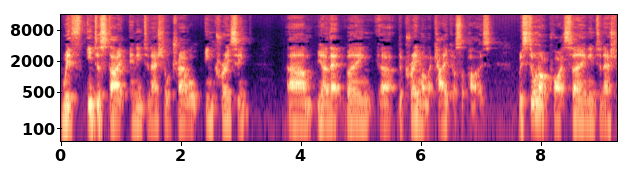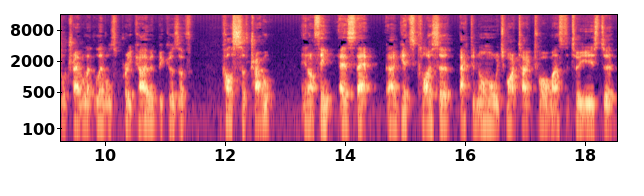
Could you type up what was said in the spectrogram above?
with interstate and international travel increasing, um, you know, that being uh, the cream on the cake, I suppose. We're still not quite seeing international travel at levels pre COVID because of costs of travel. And I think as that uh, gets closer back to normal, which might take 12 months to two years to,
